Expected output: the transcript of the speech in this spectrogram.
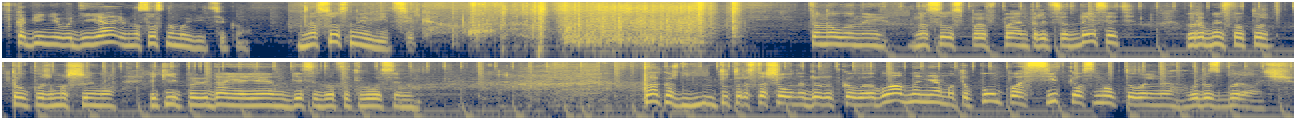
в кабіні водія і в насосному відсіку. Насосний відсік. Встановлений насос PFPN 3010 виробництва Товпожмашина, який відповідає ЄН 1028. Також тут розташоване додаткове обладнання, мотопомпа, сітка всмоктувальна, водозбирач.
